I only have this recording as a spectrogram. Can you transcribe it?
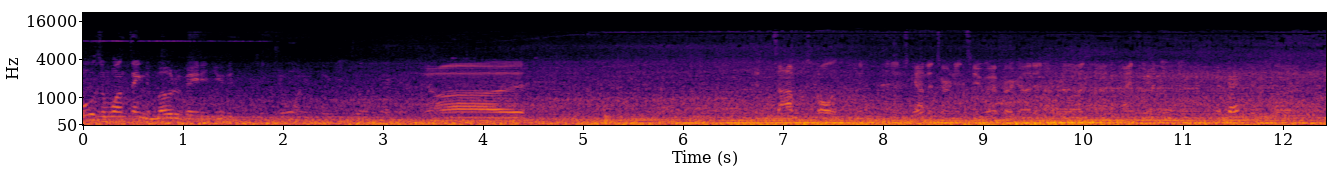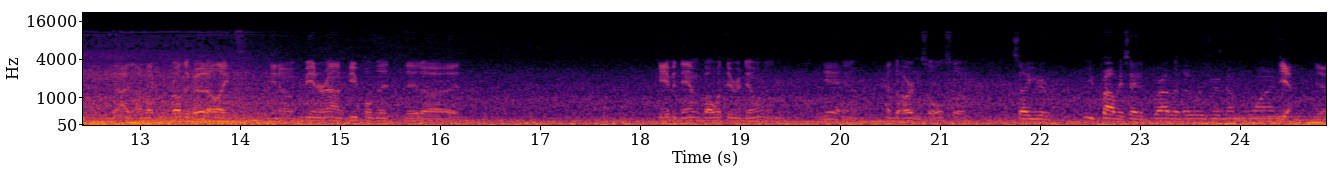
what was the one thing that motivated you to, to join when you joined back then? Uh, at the time was called, and it just kind of turned into after I got in, I realized I, I enjoyed doing it. Okay. Uh, I, I liked the brotherhood. I liked, you know, being around people that that uh, gave a damn about what they were doing and Yeah. know, had the heart and soul. So So you're you probably say the brotherhood was your number one. yeah, yeah,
